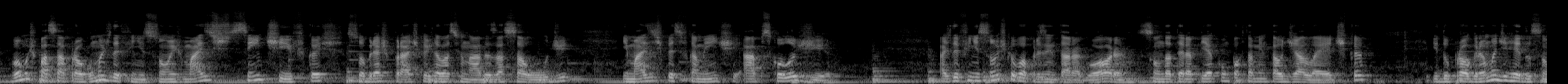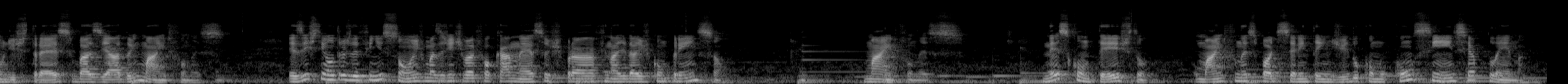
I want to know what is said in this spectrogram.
Vamos passar para algumas definições mais científicas sobre as práticas relacionadas à saúde e mais especificamente à psicologia. As definições que eu vou apresentar agora são da terapia comportamental dialética e do programa de redução de estresse baseado em mindfulness. Existem outras definições, mas a gente vai focar nessas para finalidade de compreensão. Mindfulness. Nesse contexto, o mindfulness pode ser entendido como consciência plena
